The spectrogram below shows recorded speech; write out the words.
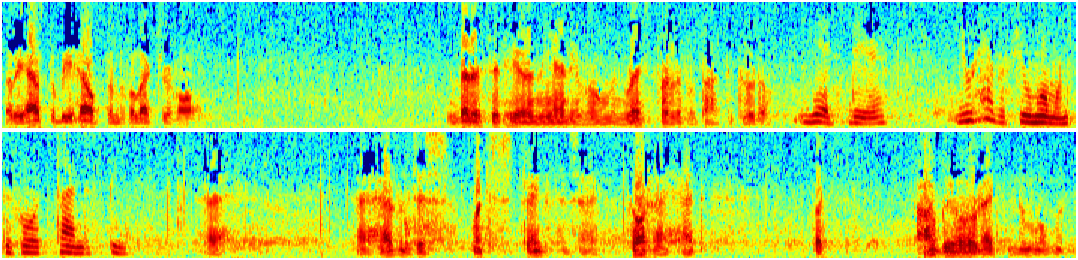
that he has to be helped into the lecture hall. You'd better sit here in the anteroom and rest for a little, Dr. Trudeau. Yes, dear. You have a few moments before it's time to speak. I, I haven't as much strength as I thought I had. But I'll be all right in a moment.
